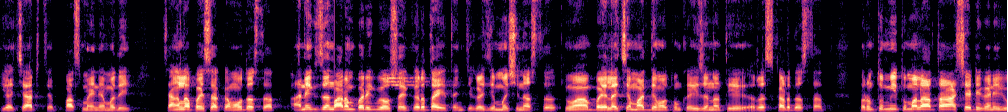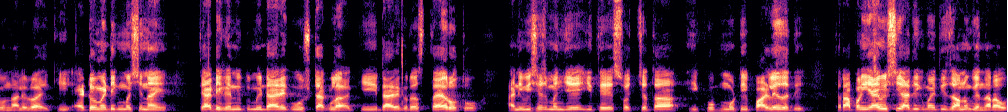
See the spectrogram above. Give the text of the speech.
या चार ते पाच महिन्यामध्ये चांगला पैसा कमवत असतात. अनेक जण पारंपरिक व्यवसाय करत आहेत. त्यांच्याकडे जे मशीन असतं किंवा बैलाच्या माध्यमातून काही जण ते रस काढत असतात. परंतु मी तुम्हाला आता अशा ठिकाणी घेऊन आलेलो आहे की ॲटोमॅटिक मशीन आहे. त्या ठिकाणी तुम्ही डायरेक्ट ऊस टाकला की डायरेक्ट रस तयार होतो. आणि विशेष म्हणजे इथे स्वच्छता ही खूप मोठी पाळली जाते. तर आपण याविषयी अधिक माहिती जाणून घेणार आहोत.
